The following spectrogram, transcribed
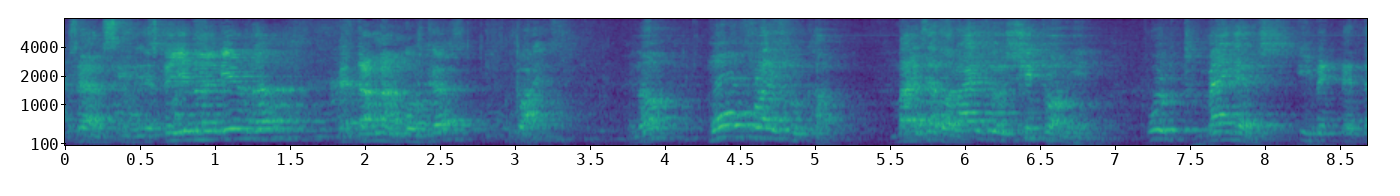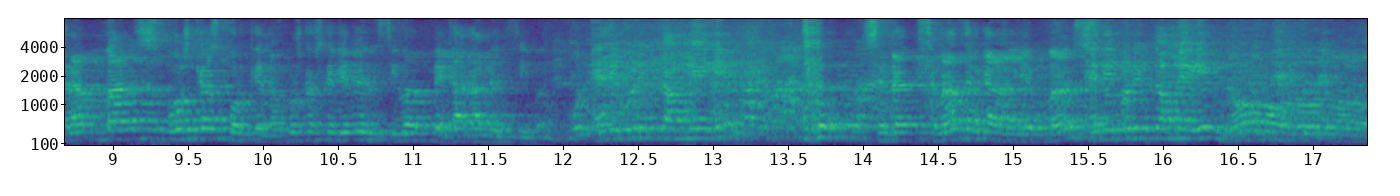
O sea, si estoy lleno de mierda, vendrán las moscas. Flies. You know? More flies will come. But the flies will shit on him. Put maggots. Y me- vendrán más moscas porque las moscas que vienen encima me cagan encima. Anybody come near him? ¿Se me, se me va a acercar alguien más? Anybody come near him? No, no, no, no.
